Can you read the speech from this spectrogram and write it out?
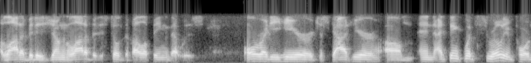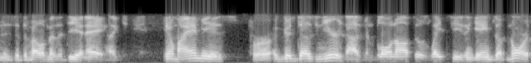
a lot of it is young, and a lot of it is still developing. That was already here or just got here. Um, and I think what's really important is the development of the DNA. Like, you know, Miami is for a good dozen years now has been blowing off those late season games up north.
